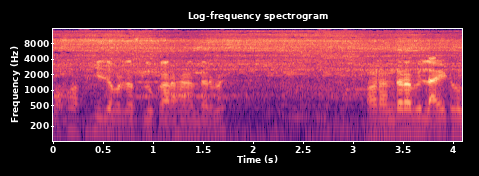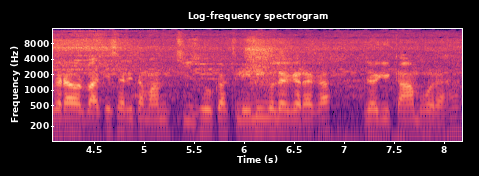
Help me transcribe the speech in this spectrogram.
बहुत ही ज़बरदस्त लुक आ रहा है अंदर में। और अंदर अभी लाइट वगैरह और बाकी सारी तमाम चीज़ों का क्लीनिंग वगैरह का जो कि काम हो रहा है।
